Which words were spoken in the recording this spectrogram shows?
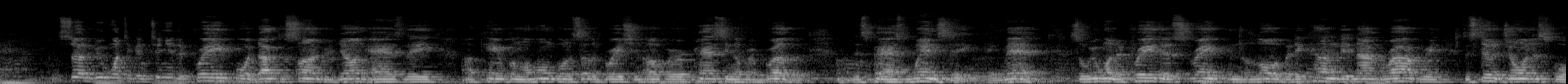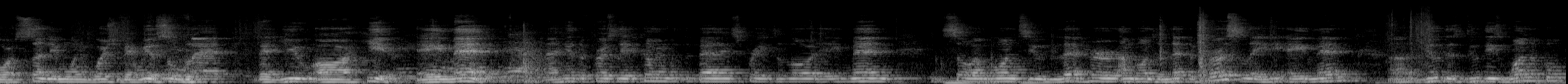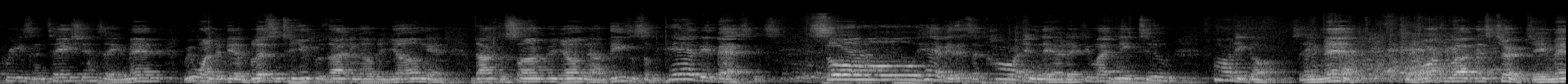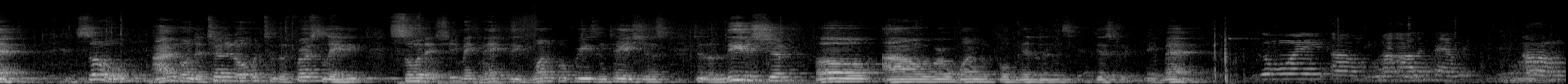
And certainly we want to continue to pray for Dr. Sandra Young as they uh, came from a homegoing celebration of her passing of her brother uh, this past Wednesday. Amen. So we want to pray their strength in the Lord, but they counted it not robbery to still join us for Sunday morning worship. And we are so glad that you are here. Amen. And I hear the First Lady coming with the bags. Praise the Lord. Amen. So I'm going to let her, I'm going to let the First Lady, amen, uh, do this, do these wonderful presentations. Amen. We want to be a blessing to you, presiding elder Young and Dr. Sandra Young. Now these are some heavy baskets, so heavy. There's a card in there that you might need two party guards. Amen. to walk you out this church. Amen. So I'm going to turn it over to the first lady so that she may make these wonderful presentations to the leadership of our wonderful Midlands district. Amen. Um, Mount Olive family. Um,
